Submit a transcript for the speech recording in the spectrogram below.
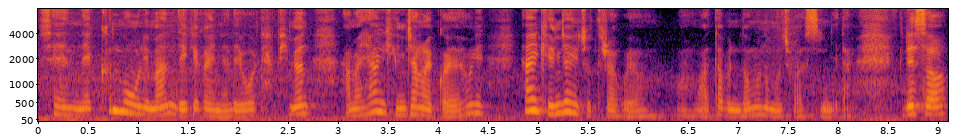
셋, 넷 큰 몽우리만 네 개가 있는데 이걸 다 피면 아마 향이 굉장할 거예요. 향이, 향이 굉장히 좋더라고요. 어, 왔다 보니 너무 너무 좋았습니다. 그래서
